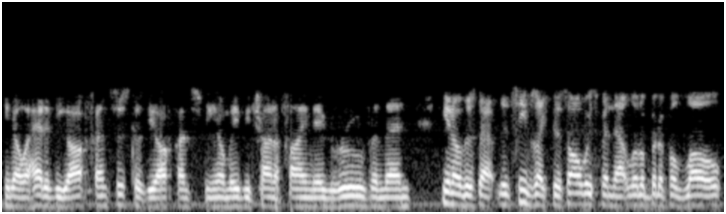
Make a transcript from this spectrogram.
you know, ahead of the offenses because the offense, you know, maybe trying to find their groove, and then you know, there's that. It seems like there's always been that little bit of a lull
